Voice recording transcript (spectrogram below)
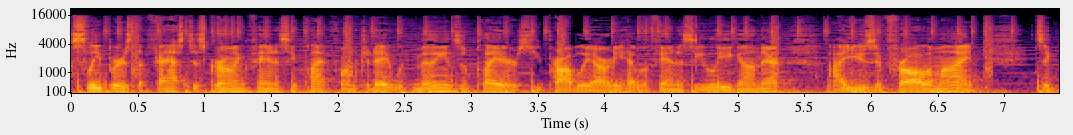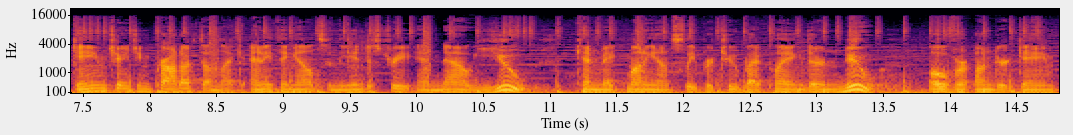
Sleeper is the fastest growing fantasy platform today with millions of players. You probably already have a fantasy league on there. I use it for all of mine. It's a game changing product unlike anything else in the industry, and now you can make money on Sleeper too by playing their new over under game.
